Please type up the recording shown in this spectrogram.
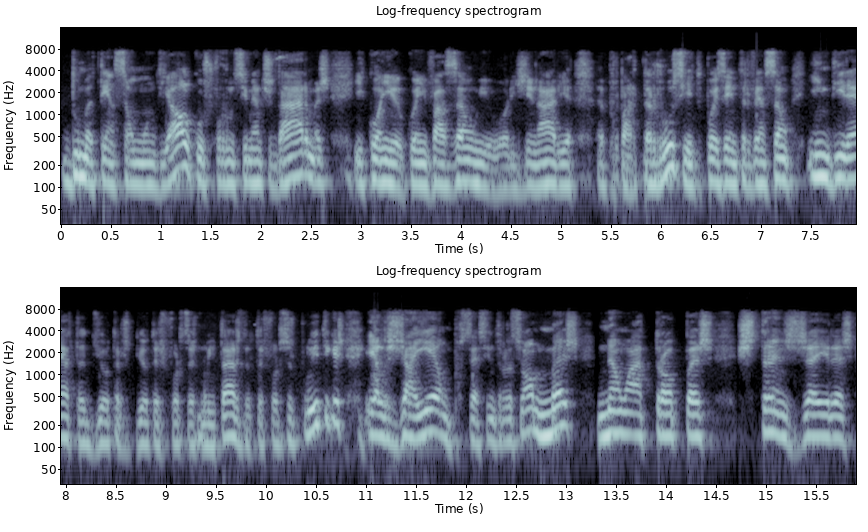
de uma tensão mundial, com os fornecimentos de armas e com a, com a invasão originária eh, por parte da Rússia e depois a intervenção indireta de outras, de outras forças militares, de outras forças políticas. Ele já é um processo internacional, mas não há tropas estrangeiras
